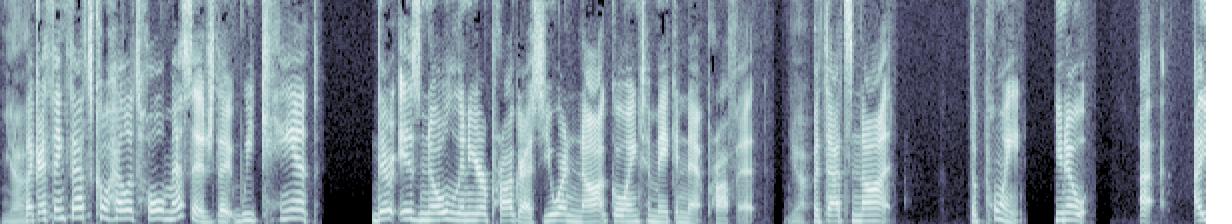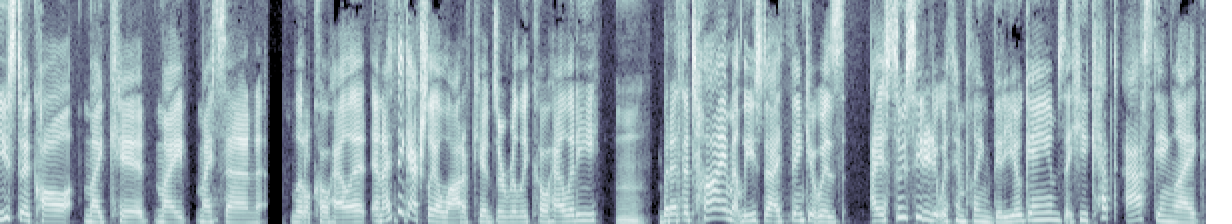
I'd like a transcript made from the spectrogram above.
Yeah. Like I think that's Kohelet's whole message that we can't there is no linear progress. You are not going to make a net profit. yeah. But that's not the point. You know, I I used to call my kid, my my son, little Kohelet. And I think actually a lot of kids are really Kohelet Mm. But at the time, at least, I think it was, I associated it with him playing video games that he kept asking, like,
